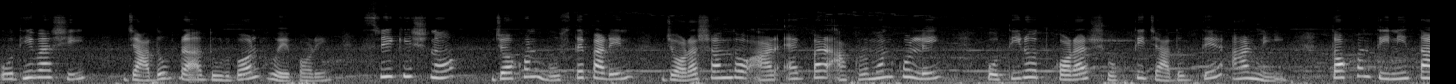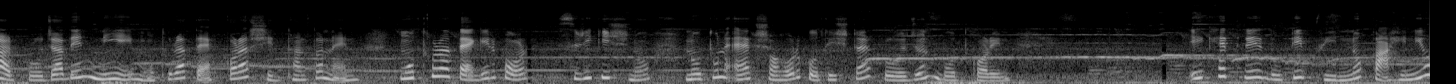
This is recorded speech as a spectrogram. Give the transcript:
অধিবাসী যাদবরা দুর্বল হয়ে পড়ে। শ্রীকৃষ্ণ যখন বুঝতে পারেন জরাসন্ধ আর একবার আক্রমণ করলেই প্রতিরোধ করার শক্তি যাদবদের আর নেই, তখন তিনি তার প্রজাদের নিয়ে মথুরা ত্যাগ করার সিদ্ধান্ত নেন। মথুরা ত্যাগের পর শ্রীকৃষ্ণ নতুন এক শহর প্রতিষ্ঠার প্রয়োজন বোধ করেন। এক্ষেত্রে দুটি ভিন্ন কাহিনীও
